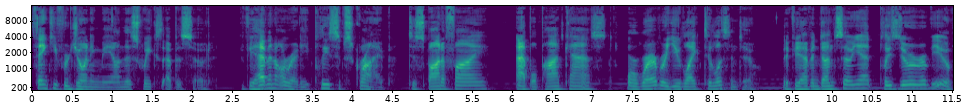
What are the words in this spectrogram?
Thank you for joining me on this week's episode. If you haven't already, please subscribe to Spotify, Apple Podcast, or wherever you like to listen to. If you haven't done so yet, please do a review.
